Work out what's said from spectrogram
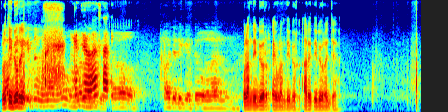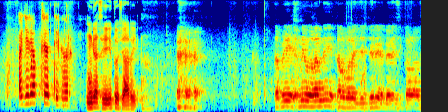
Lu tidur Ri. gitu Nggak Wulan jelas, Ari. Oh jadi gitu Wulan Bulan tidur, eh bulan tidur. Ari tidur aja. oh jadi aku tuh tidur Enggak sih itu si Ari. tapi ini Wulan nih kalau boleh jujur ya dari psikolog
